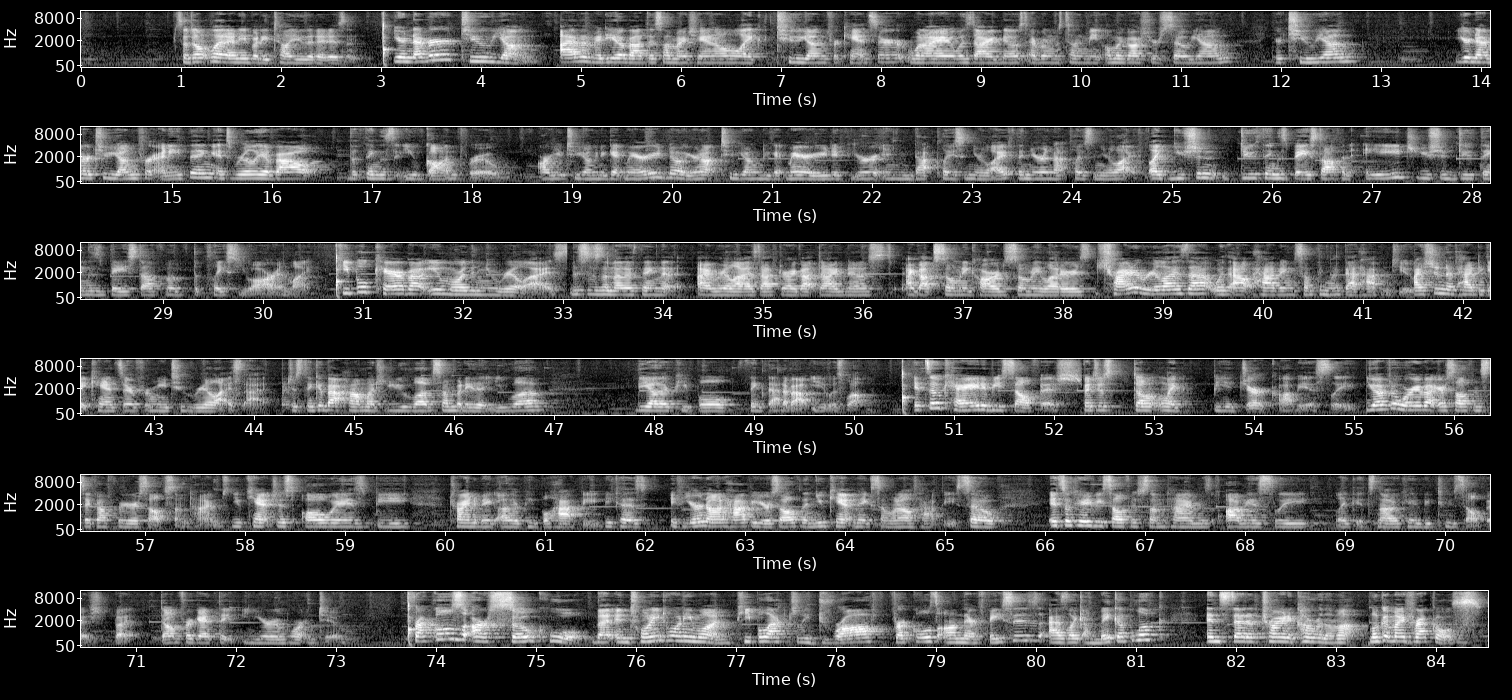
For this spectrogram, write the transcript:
So don't let anybody tell you that it isn't. You're never too young. I have a video about this on my channel, like too young for cancer. When I was diagnosed, everyone was telling me, oh my gosh, you're so young. You're too young. You're never too young for anything. It's really about the things that you've gone through. Are you too young to get married? No, you're not too young to get married. If you're in that place in your life, then you're in that place in your life. Like you shouldn't do things based off an age. You should do things based off of the place you are in life. People care about you more than you realize. This is another thing that I realized after I got diagnosed. I got so many cards, so many letters. Try to realize that without having something like that happen to you. I shouldn't have had to get cancer for me to realize that. Just think about how much you love somebody that you love. The other people think that about you as well. It's okay to be selfish, but just don't like be a jerk, obviously. You have to worry about yourself and stick up for yourself sometimes. You can't just always be trying to make other people happy because if you're not happy yourself, then you can't make someone else happy. So it's okay to be selfish sometimes. Obviously, like it's not okay to be too selfish, but don't forget that you're important too. Freckles are so cool that in 2021, people actually draw freckles on their faces as like a makeup look instead of trying to cover them up. Look at my freckles.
